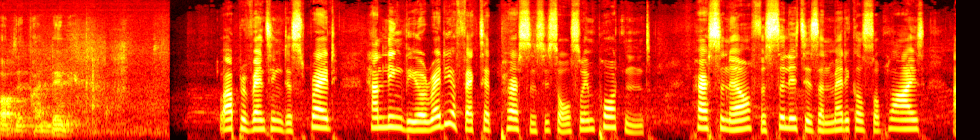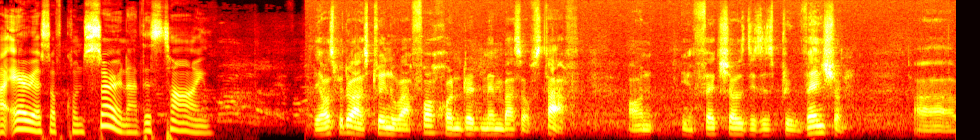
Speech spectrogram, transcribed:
of the pandemic. While preventing the spread, handling the already affected persons is also important. Personnel, facilities and medical supplies are areas of concern at this time. The hospital has trained over 400 members of staff on infectious disease prevention uh,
